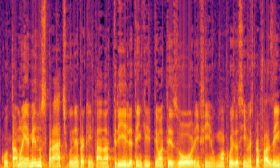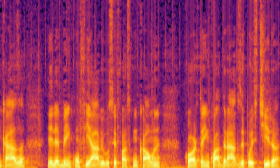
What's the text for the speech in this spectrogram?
com o tamanho, é menos prático, né? Para quem está na trilha, tem que ter uma tesoura, enfim, alguma coisa assim. Mas para fazer em casa, ele é bem confiável, você faz com calma, né? Corta em quadrados, depois tira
